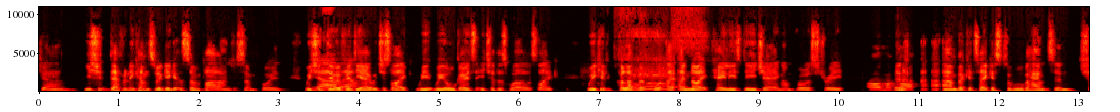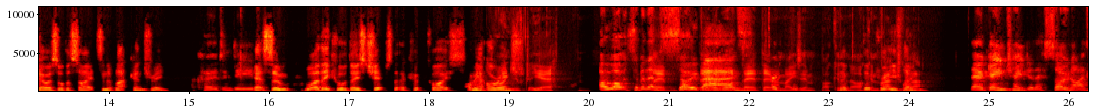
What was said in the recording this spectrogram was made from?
jam. You should definitely come to a gig at the Sunflower Lounge at some point. We should No, do a will. video, which is like we, we all go to each other's worlds. Like we could pull up a, a, a night Kaylee's DJing on Broad Street. Oh my Then god, Amber could take us to Wolverhampton, show us all the sights in the Black Country. I could indeed. Get some. What are they called? Those chips that are cooked twice. And Orange. orange. yeah. I oh, want some of them They're- so They're bad. the one. They're, they're amazing. I can They're, I they're can pretty vouch plain. They're a game changer. They're so nice.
